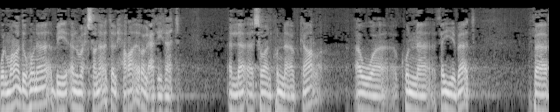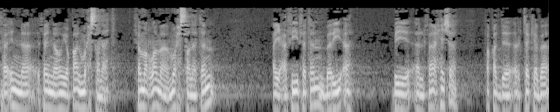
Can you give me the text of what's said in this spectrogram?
والمراد هنا بالمحصنات الحرائر العفيفات. سواء كنا أبكار أو كنا ثيبات فإن فإنه يقال محصنات. فمن رمى محصنة أي عفيفة بريئة بالفاحشة فقد ارتكب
